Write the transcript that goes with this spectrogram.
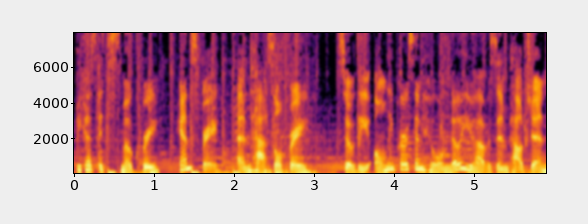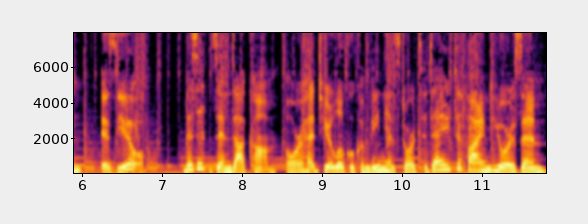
because it's smoke free, hands free, and hassle free. So the only person who will know you have a Zyn pouch in is you. Visit Zyn.com or head to your local convenience store today to find your Zyn.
